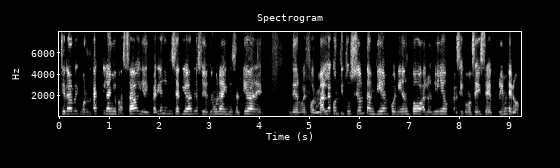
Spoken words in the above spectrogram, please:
Quisiera recordar que el año pasado, y hay varias iniciativas de eso, yo tengo una iniciativa de, de reformar la constitución también poniendo a los niños, así como se dice primero,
